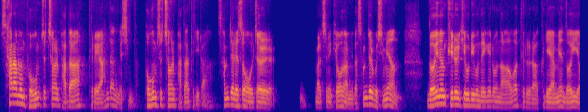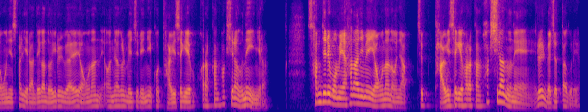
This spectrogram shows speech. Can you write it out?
사람은 복음 초청을 받아들여야 한다는 것입니다. 복음 초청을 받아들이라. 3절에서 5절 말씀이 교훈합니다. 3절 보시면 너희는 귀를 기울이고 내게로 나와 들으라. 그리하면 너희 영혼이 살리라. 내가 너희를 위하여 영원한 언약을 맺으리니 곧 다윗에게 허락한 확실한 은혜이니라. 3절에 보면 하나님의 영원한 언약, 즉 다윗에게 허락한 확실한 은혜를 맺었다 그래요.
